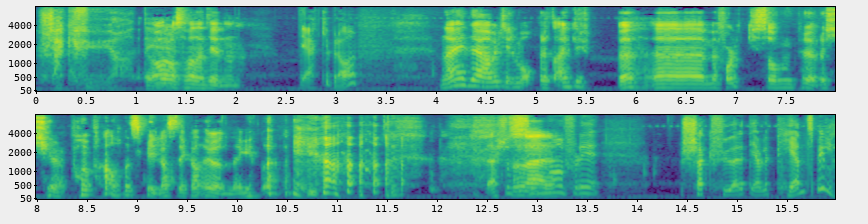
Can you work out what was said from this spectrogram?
Shack Fu, ja. Det Det, var også fra den tiden. det er ikke bra. Nei, det er vel til og med oppretta en gruppe eh, med folk som prøver å kjøpe opp alle spillene så de kan ødelegge det. Det er så Så synd nå, fordi Sjakk Fu er et jævlig pent spill.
